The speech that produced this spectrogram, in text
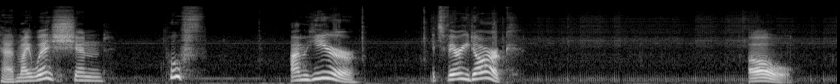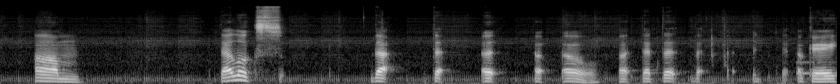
had my wish and poof, I'm here. It's very dark. Oh, um, that looks that that uh, uh oh uh, that that that uh, okay.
